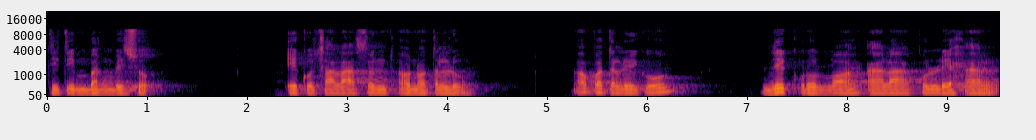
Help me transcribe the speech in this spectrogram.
ditimbang besok. Iku salasun ana telu. Apa telu iku? Zikrullah ala kulli hal.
